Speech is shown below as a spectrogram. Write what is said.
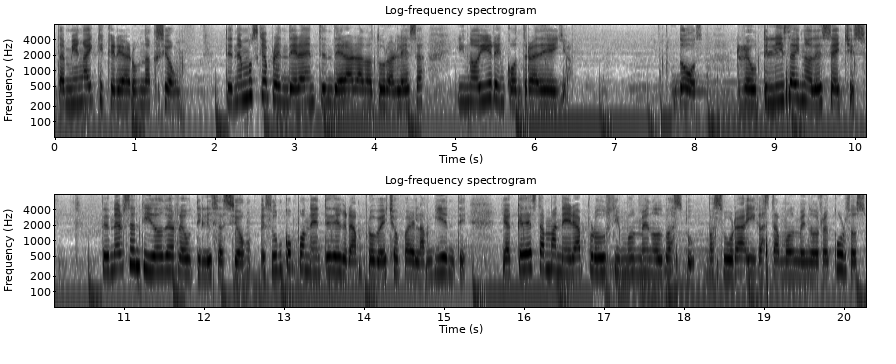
también hay que crear una acción. Tenemos que aprender a entender a la naturaleza y no ir en contra de ella. 2. Reutiliza y no deseches. Tener sentido de reutilización es un componente de gran provecho para el ambiente, ya que de esta manera producimos menos basura y gastamos menos recursos.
